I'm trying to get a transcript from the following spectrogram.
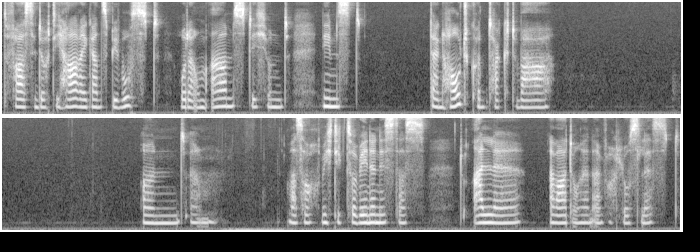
du fahrst dir durch die Haare ganz bewusst oder umarmst dich und nimmst dein Hautkontakt wahr. Und ähm, was auch wichtig zu erwähnen ist, dass du alle Erwartungen einfach loslässt.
